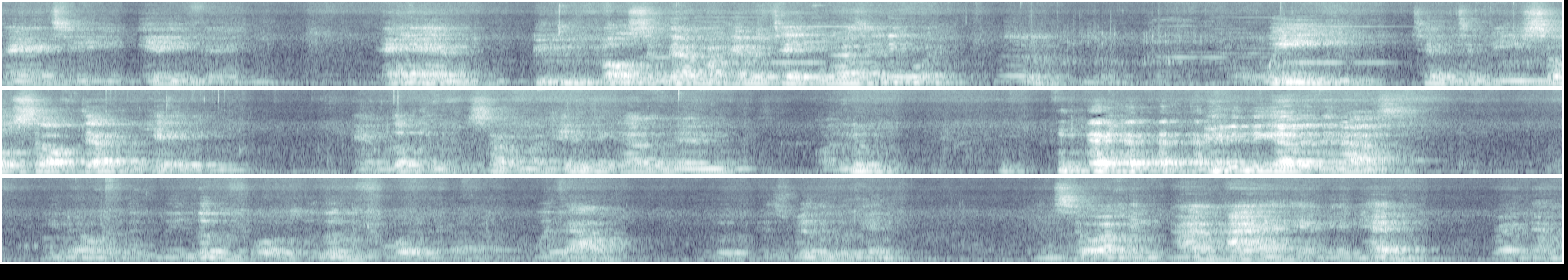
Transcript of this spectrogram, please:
fancy anything. And most of them are imitating us anyway. We tend to be so self-deprecating and looking for something, anything other than, or new, anything other than us. You know, we, we look for, we look for it uh, without, it's really within. And so I'm in, I, I am in heaven right now,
